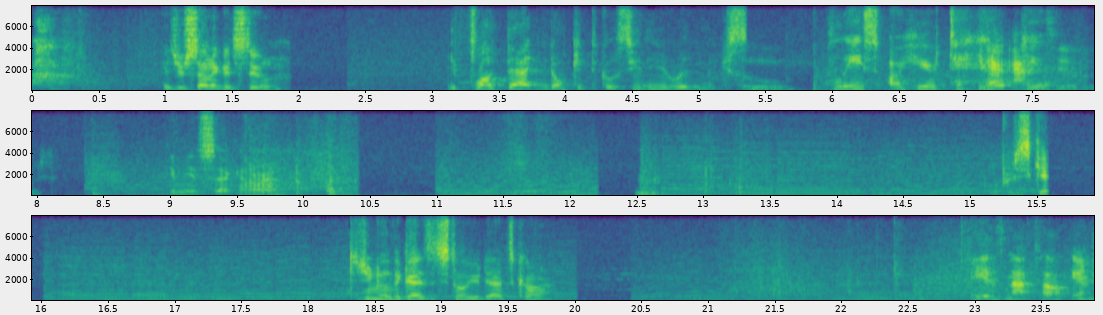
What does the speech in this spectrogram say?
Is your son a good student? You flunk that, you don't get to go see the Eurythmics. Ooh, The police are here to help you. attitude. Give me a second, all right? I'm pretty scared. Did you know the guys that stole your dad's car? He is not talking.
